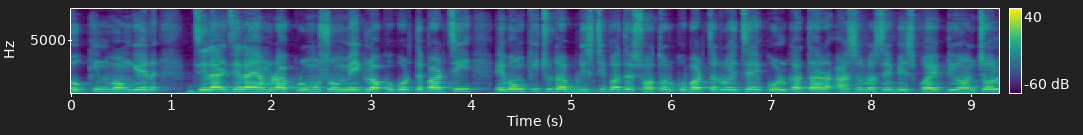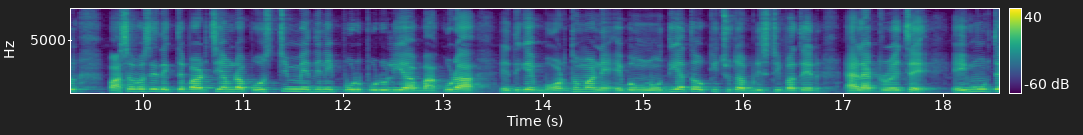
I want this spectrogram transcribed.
দক্ষিণবঙ্গের জেলায় জেলায় আমরা ক্রমশ মেঘ লক্ষ্য করতে পারছি এবং কিছুটা বৃষ্টিপাতের সতর্কবার্তা রয়েছে কলকাতার আশেপাশে বেশ কয়েকটি অঞ্চল। পাশাপাশি দেখতে পাচ্ছি আমরা পশ্চিম মেদিনীপুর, পুরুলিয়া, বাঁকুড়া, এদিকে বর্ধমানে এবং নদিয়াতেও কিছুটা বৃষ্টিপাতের অ্যালার্ট রয়েছে। এই মুহূর্তে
